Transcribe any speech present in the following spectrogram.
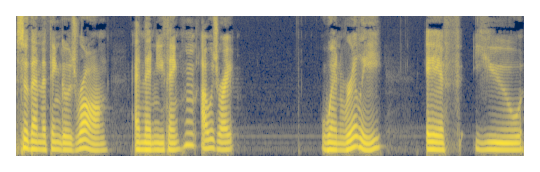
So then the thing goes wrong, and then you think, hmm, I was right. When really, if you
